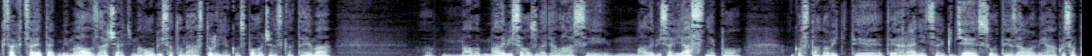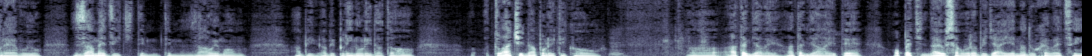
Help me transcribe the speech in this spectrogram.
ak sa chce, tak by mal začať, malo by sa to nastoliť ako spoločenská téma mal, mali by sa ozvať hlasy, mali by sa jasne po, ako stanoviť tie, tie hranice, kde sú tie záujmy ako sa prejavujú, zamedziť tým, tým záujmom, aby, aby plynuli do toho, tlačiť na politikov a, a tak ďalej. A tak ďalej. Tie, opäť dajú sa urobiť aj jednoduché veci,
